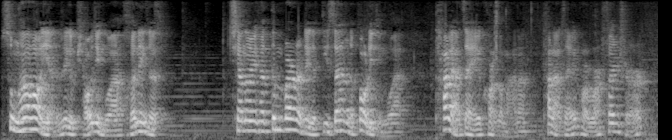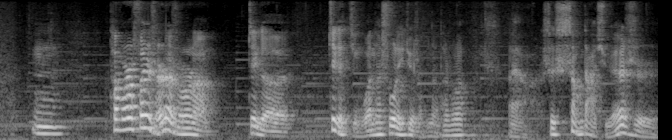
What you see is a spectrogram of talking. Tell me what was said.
宋康昊演的这个朴警官和那个相当于他跟班的这个第三个暴力警官，他俩在一块儿干嘛呢？他俩在一块儿玩翻绳儿。嗯他玩翻绳儿的时候呢，这个这个警官他说了一句什么呢？他说：“哎呀，这上大学是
